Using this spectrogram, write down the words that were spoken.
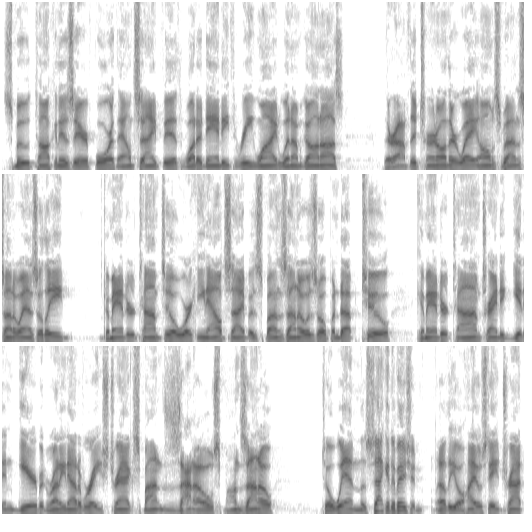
Smooth talking is there fourth, outside fifth. What a dandy, three wide. When I'm gone, us. They're off the turn on their way home. Spaaaazano has the lead. Commander Tom Till working outside, but Spaaaazano has opened up two. Commander Tom trying to get in gear, but running out of racetrack. Spaaaazano, Spaaaazano to win the second division of the Ohio State Trot,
